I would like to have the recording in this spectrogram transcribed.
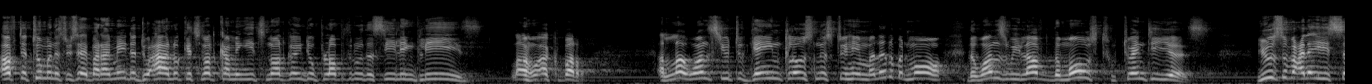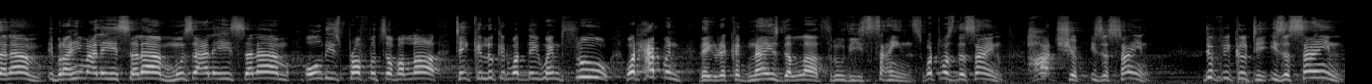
After two minutes, we say, But I made a dua, look, it's not coming, it's not going to plop through the ceiling, please. Allahu Akbar. Allah wants you to gain closeness to Him a little bit more. The ones we loved the most, 20 years. Yusuf alayhi salam, Ibrahim alayhi salam, Musa alayhi salam, all these prophets of Allah, take a look at what they went through. What happened? They recognized Allah through these signs. What was the sign? Hardship is a sign. Difficulty is a sign.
